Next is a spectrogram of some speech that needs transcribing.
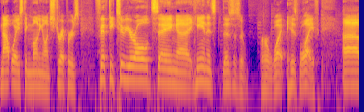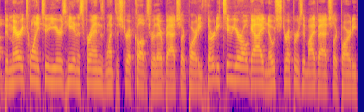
not wasting money on strippers. 52 year old saying uh, he and his this is a, her what his wife. Uh, been married 22 years. He and his friends went to strip clubs for their bachelor party. 32 year old guy, no strippers at my bachelor party.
